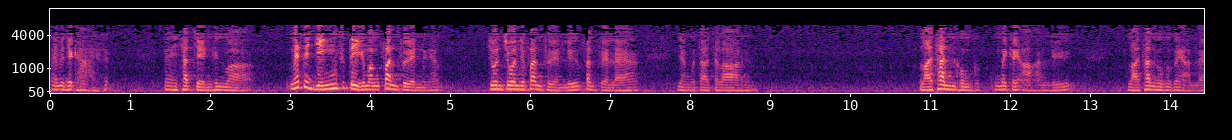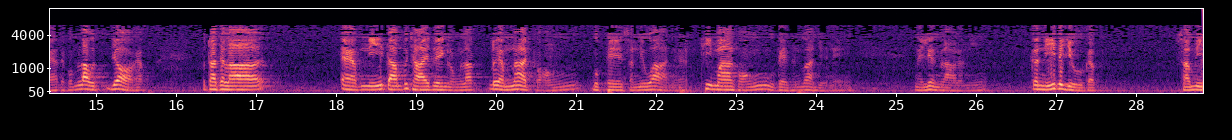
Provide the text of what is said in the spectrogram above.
ให้บรรยากาศให้ชัดเจนขึ้นว่า แม้แต่หญิงสติกำลังฟั่นเฟือนนะครับ จวนจวนจะฟั่นเฟือนหรือฟั่นเฟือนแล้ว อย่างวตาจลา หลายท่านคงไม่เคยอ่านหรือ หลายท่านคงเคยอ่านแล้ว แต่ผมเล่าย่อครับวตาจลาแอบหนีตามผู้ชายตัวเองหลงรัก ด้วยอำนาจของบุเพสันนิวาสนะที่มาของบุเพสันนิวาสอยู่ใน ในเรื่องราวเหล่านี้ ก็หนีไปอยู่กับสามี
